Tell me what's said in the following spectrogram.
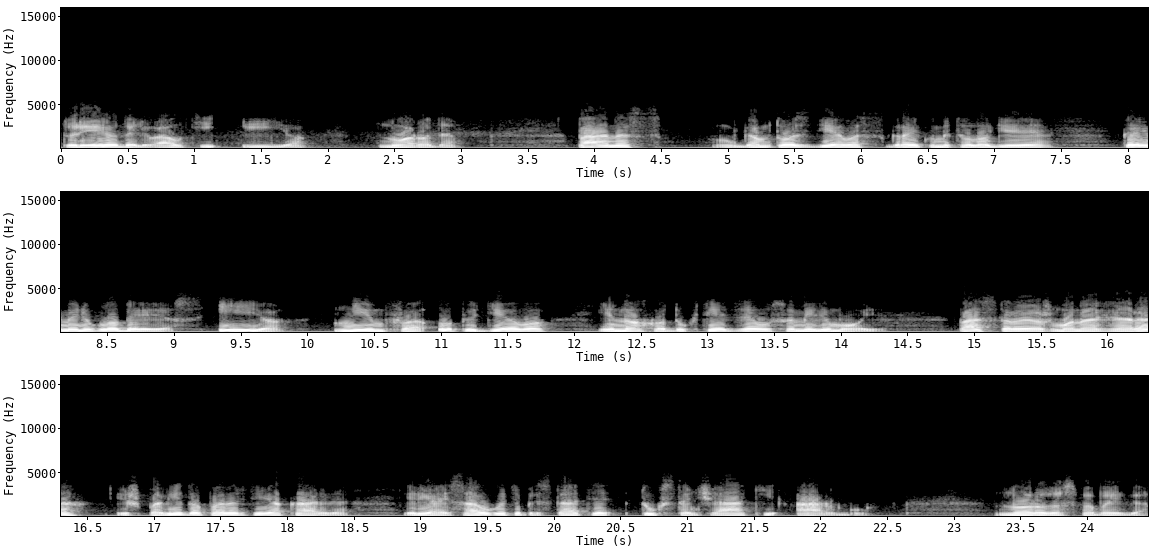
turėjo dalyvauti į jo nuorodą. Panas, gamtos dievas graikų mitologijoje, kaimenių globėjas, Ijo, nimfa upių dievo Inocho duktė Dzeuso mylimoji. Pastarojo žmona Hera iš pavydo pavertė ją karvę ir ją įsaugoti pristatė tūkstančiakį argų. Nuorodos pabaiga.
